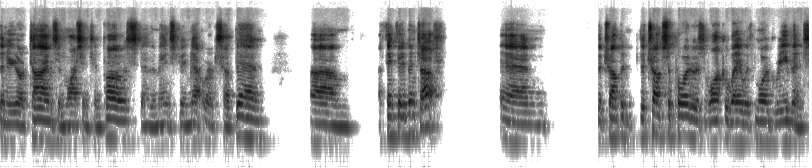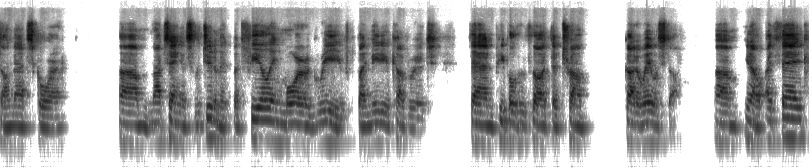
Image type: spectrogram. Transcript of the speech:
the New York Times and Washington Post and the mainstream networks have been, um, I think they've been tough, and the Trump the Trump supporters walk away with more grievance on that score um, not saying it's legitimate, but feeling more aggrieved by media coverage than people who thought that Trump got away with stuff. Um, you know, I think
